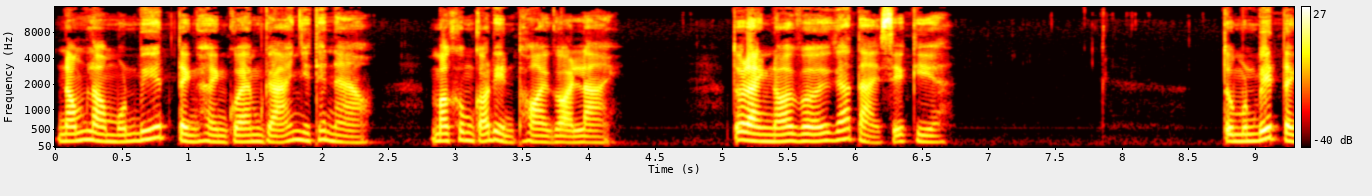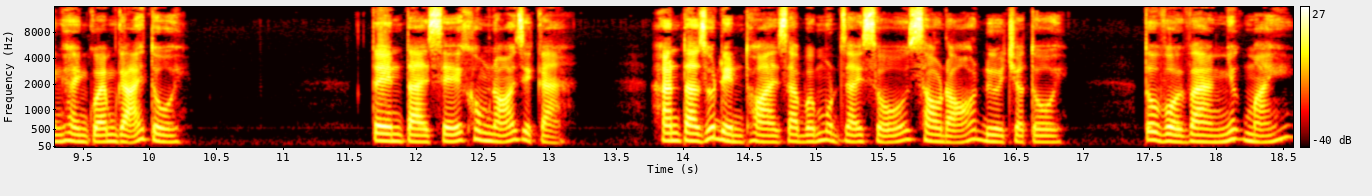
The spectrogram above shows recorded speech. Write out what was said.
Nóng lòng muốn biết tình hình của em gái như thế nào, mà không có điện thoại gọi lại. Tôi đành nói với gã tài xế kia. Tôi muốn biết tình hình của em gái tôi. Tên tài xế không nói gì cả. Hắn ta rút điện thoại ra bấm một dãy số sau đó đưa cho tôi. Tôi vội vàng nhấc máy.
